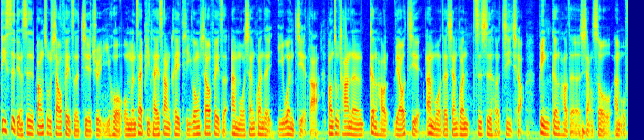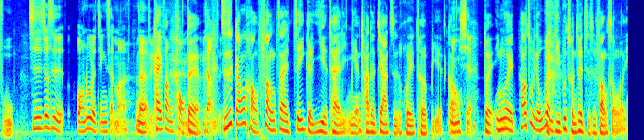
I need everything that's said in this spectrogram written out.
第四点是帮助消费者解决疑惑，我们在平台上可以提供消费者按摩相关的疑问解答，帮助他能更好了解按摩的相关知识和技巧，并更好的享受按摩服务。其实就是网络的精神嘛，那开放透明，对，这样子，只是刚好放在这一个业态里面，它的价值会特别高，明显，对，因为它要处理的问题不纯粹只是放松而已。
